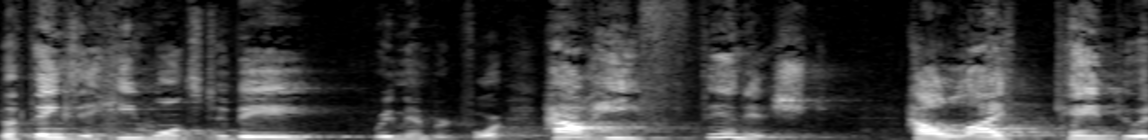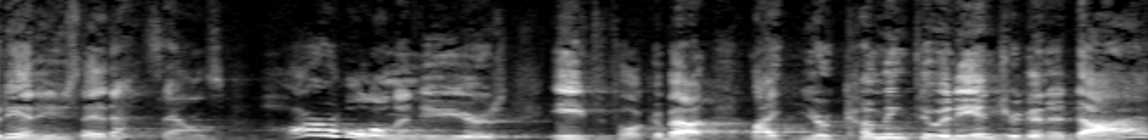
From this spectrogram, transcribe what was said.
the things that he wants to be remembered for, how he finished, how life came to an end. And you say, that sounds horrible on a New Year's Eve to talk about. Like you're coming to an end, you're going to die.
